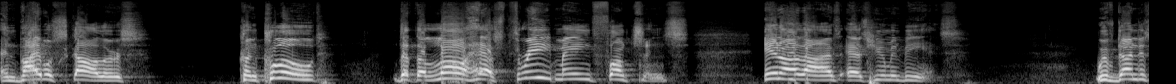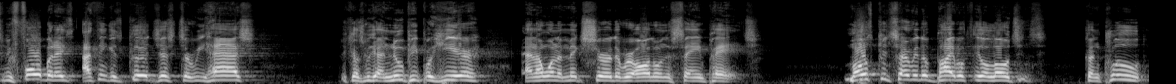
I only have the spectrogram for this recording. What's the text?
and Bible scholars conclude that the law has three main functions in our lives as human beings. We've done this before, but I think it's good just to rehash because we got new people here, and I want to make sure that we're all on the same page. Most conservative Bible theologians conclude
